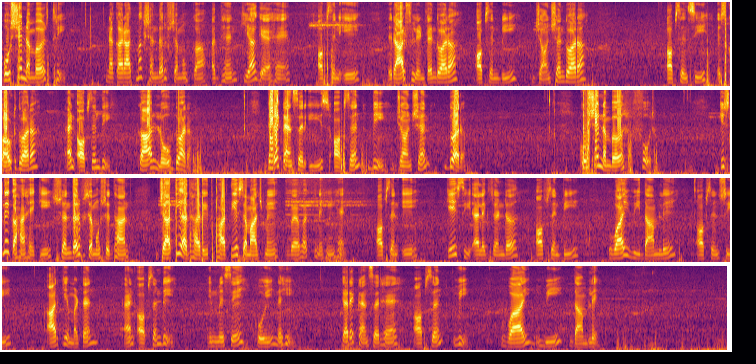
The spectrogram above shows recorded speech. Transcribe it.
क्वेश्चन नंबर थ्री नकारात्मक संदर्भ समूह का अध्ययन किया गया है ऑप्शन ए राल्फ लिंटन द्वारा ऑप्शन बी जॉनसन द्वारा ऑप्शन सी स्काउट द्वारा and option D Karl Loeb द्वारा correct answer is option B Johnson द्वारा क्वेश्चन नंबर फोर किसने कहा है कि संदर्भ समूह सिद्धांत जाति आधारित भारतीय समाज में व्यवहत नहीं है? Option A K C Alexander option B Y V Damle option C R K Merton and option D इनमें से कोई नहीं। करेक्ट आंसर है option B Y V Damle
